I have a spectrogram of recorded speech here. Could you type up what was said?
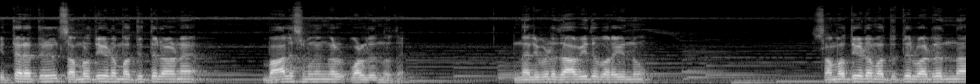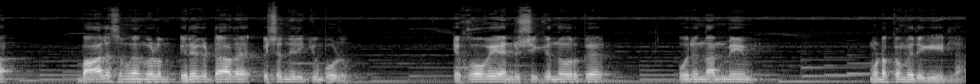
ഇത്തരത്തിൽ സമൃദ്ധിയുടെ മധ്യത്തിലാണ് ബാലസിംഹങ്ങൾ വളരുന്നത്. എന്നാൽ ഇവിടെ ദാവീദ് പറയുന്നു സമൃദ്ധിയുടെ മധ്യത്തിൽ വളരുന്ന ബാലസിംഹങ്ങളും ഇരകിട്ടാതെ വിശന്നിരിക്കുമ്പോഴും യഹോവയെ അന്വേഷിക്കുന്നവർക്ക് ഒരു നന്മയും മുടക്കം വരികയില്ല.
